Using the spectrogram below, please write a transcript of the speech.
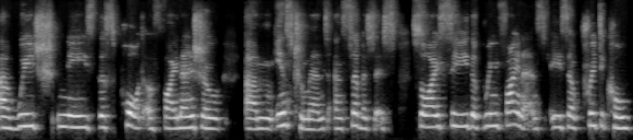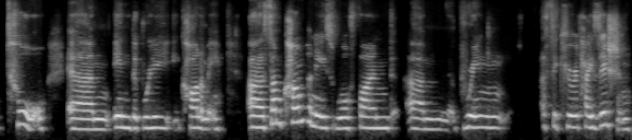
uh, which needs the support of financial um, instruments and services. So I see the green finance is a critical tool um, in the green economy. Uh, some companies will fund um, green securitization,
